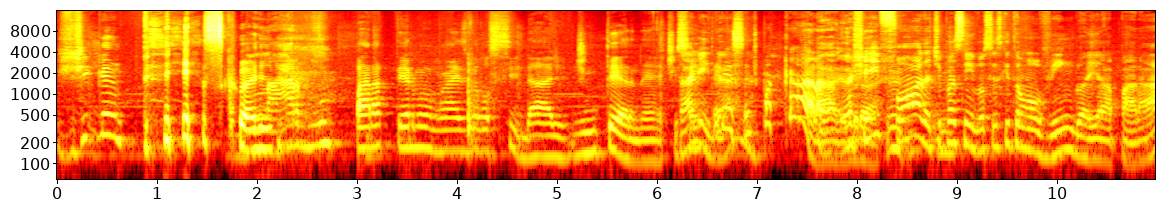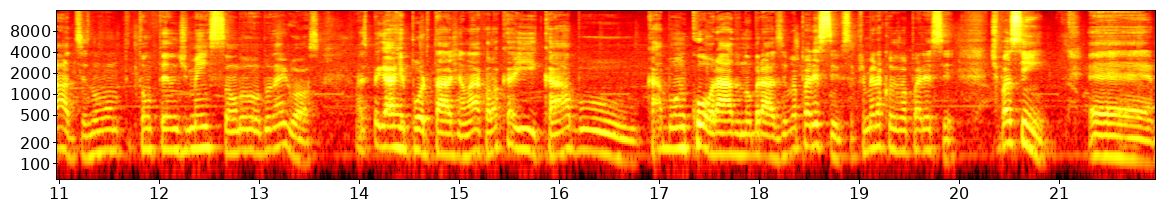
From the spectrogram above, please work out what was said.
gigantesco aí Largo. para termos mais velocidade de internet. Isso Tá é ligado? interessante pra caralho. eu achei brother. foda, tipo assim, vocês que estão ouvindo aí a parada, vocês não estão tendo dimensão do, do negócio. Mas pegar a reportagem lá, coloca aí, cabo, cabo ancorado no Brasil, vai aparecer. Essa é a primeira coisa que vai aparecer. Tipo assim, é,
